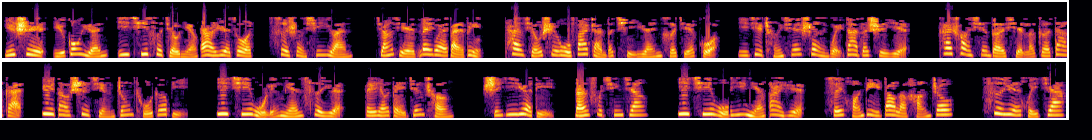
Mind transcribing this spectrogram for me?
于是于公元一七四九年二月作四圣心源，讲解内外百病。探求事物发展的起源和结果，以继承先圣伟大的事业，开创性的写了个大概。遇到事情中途搁笔。一七五零年四月，北游北京城；十一月底，南赴清江。一七五一年二月，随皇帝到了杭州。四月回家，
